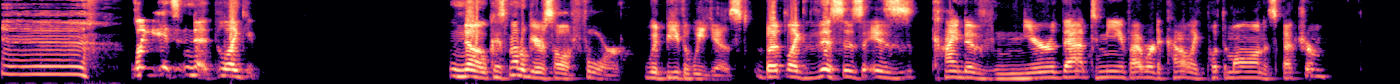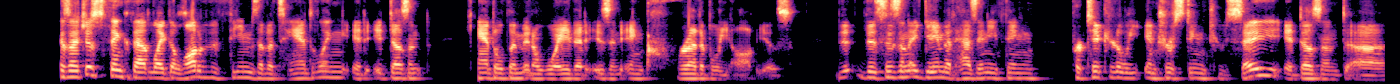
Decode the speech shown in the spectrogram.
Eh, Like it's like no, because Metal Gear Solid Four would be the weakest, but like this is is kind of near that to me if I were to kind of like put them all on a spectrum. Because I just think that like a lot of the themes that it's handling, it it doesn't handle them in a way that isn't incredibly obvious. Th- this isn't a game that has anything particularly interesting to say. It doesn't uh,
